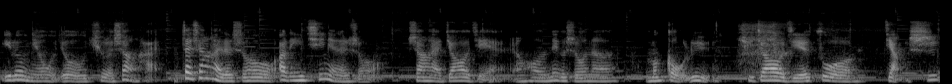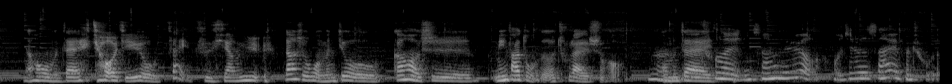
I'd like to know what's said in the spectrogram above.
一六年我就去了上海。在上海的时候，二零一七年的时候，上海骄傲节，然后那个时候呢，我们狗绿去骄傲节做。讲师，然后我们在骄傲节又再次相遇。当时我们就刚好是民法总则出来的时候，我们在出来已经三个月了，我记得是三月份出的。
